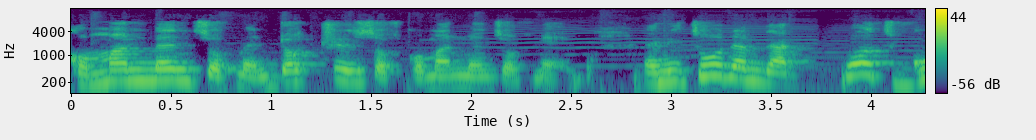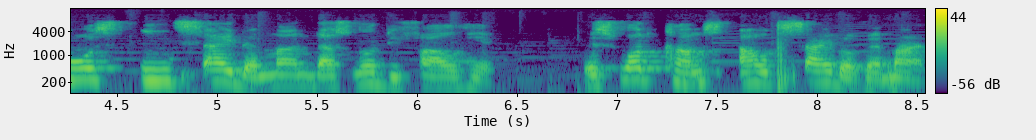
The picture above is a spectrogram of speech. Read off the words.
commandments of men, doctrines of commandments of men. And he told them that what goes inside a man does not defile him. It's what comes outside of a man.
